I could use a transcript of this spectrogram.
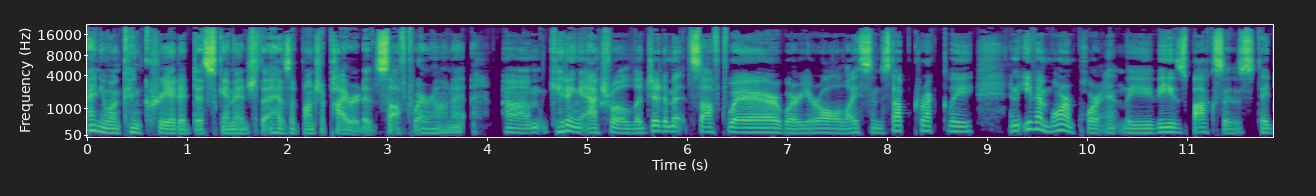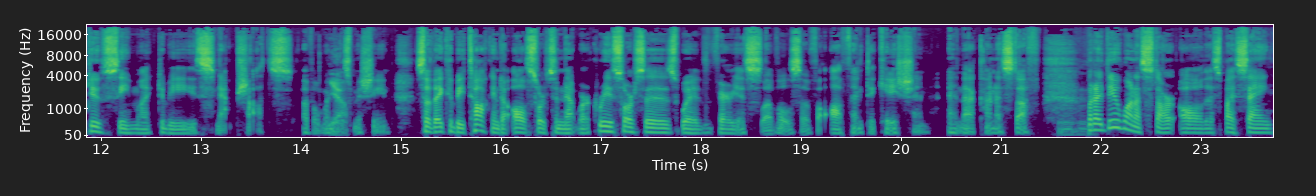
Anyone can create a disk image that has a bunch of pirated software on it. Um, getting actual legitimate software where you're all licensed up correctly, and even more importantly, these boxes, they do seem like to be snapshots of a Windows Yeah. machine. So they could be talking to all sorts of network resources with various levels of authentication and that kind of stuff. Mhm. But I do want to start all of this by saying,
